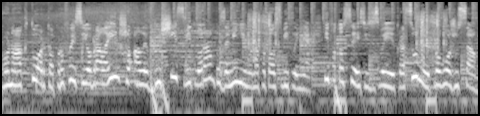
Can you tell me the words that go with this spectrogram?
Вона акторка, професію обрала іншу, але в душі світло рампи замінюємо на фотоосвітлення. І фотосесію зі своєю красунею провожу сам.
